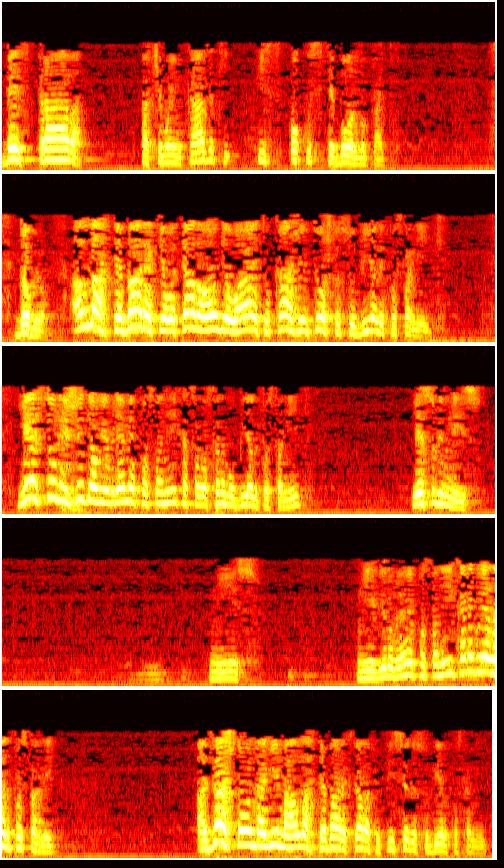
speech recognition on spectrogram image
Bez prava. Pa ćemo im kazati is okusite bolnu patnju. Dobro. Allah te barek je otala ovdje u ajetu kaže to što su ubijali poslanike. Jesu li židovi u vrijeme poslanika sa osrem ubijali poslanike? Jesu li nisu? Nisu. Nije bilo vrijeme poslanika, nego jedan poslanik. A zašto onda njima Allah te barek tala pripisuje da su ubijali poslanike?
